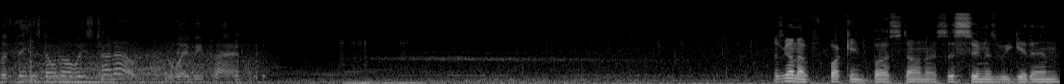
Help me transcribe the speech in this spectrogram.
but things don't always turn out the way we planned. It's gonna fucking bust on us as soon as we get in.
